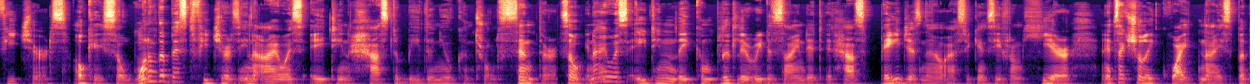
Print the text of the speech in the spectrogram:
features. Okay, so one of the best features in iOS 18 has to be the new control center. So in iOS 18, they completely redesigned it. It has pages now, as you can see from here, and it's actually quite nice. But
